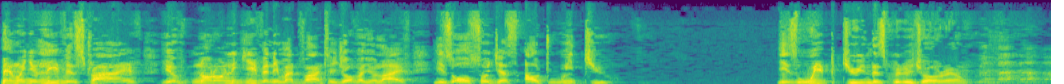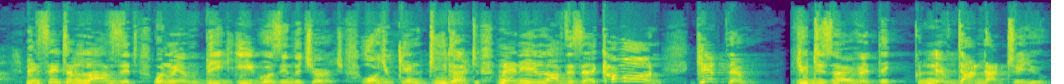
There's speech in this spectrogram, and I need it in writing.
man, when you live in strife, you've not only given him advantage over your life, he's also just outwit you. He's whipped you in the spiritual realm. Man, Satan loves it when we have big egos in the church. Oh, you can do that. Man, he loves it. Say, come on, get them. You deserve it. They couldn't have done that to you.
